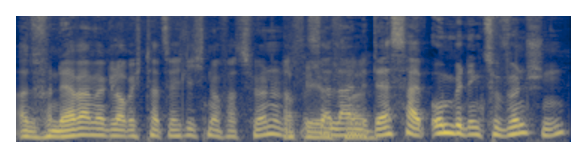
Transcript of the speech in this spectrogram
Also von der werden wir, glaube ich, tatsächlich noch was hören. Und das ist alleine Fall. deshalb unbedingt zu wünschen,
